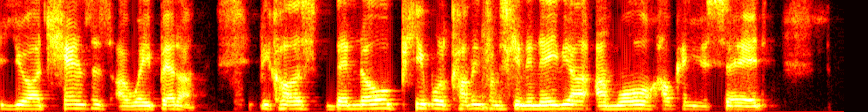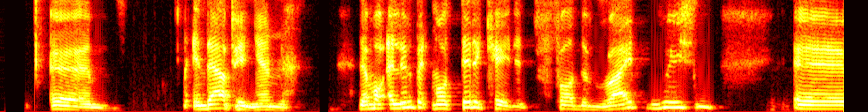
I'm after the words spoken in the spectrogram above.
your chances are way better because they know people coming from Scandinavia are more, how can you say it, um, in their opinion, they're more, a little bit more dedicated for the right reason, uh,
